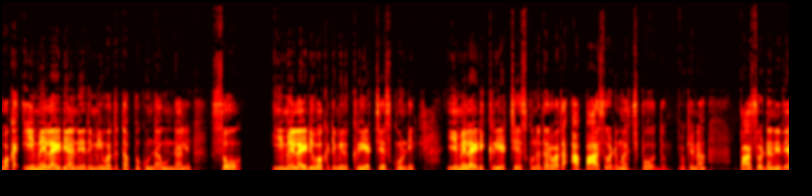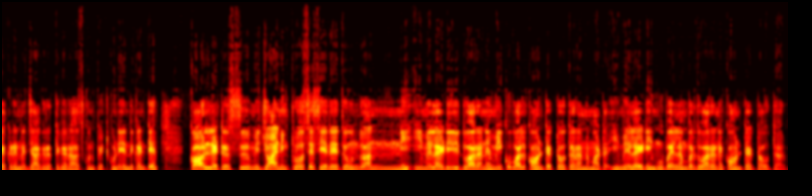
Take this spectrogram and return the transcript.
ఒక ఈమెయిల్ ఐడి అనేది మీ వద్ద తప్పకుండా ఉండాలి. సో ఈమెయిల్ ఐడి ఒకటి మీరు క్రియేట్ చేసుకోండి. ఈమెయిల్ ఐడి క్రియేట్ చేసుకున్న తర్వాత ఆ పాస్వర్డ్ మర్చిపోవద్దు. ఓకేనా? పాస్వర్డ్ అనేది ఎక్కడైనా జాగ్రత్తగా రాసుకొని పెట్టుకోండి. ఎందుకంటే కాల్ లెటర్స్ మీ జాయినింగ్ ప్రాసెస్ ఏదైతే ఉందో అన్ని ఈమెయిల్ ఐడి ద్వారానే మీకు వాళ్ళు కాంటాక్ట్ అవుతారు అన్నమాట ఈమెయిల్ ఐడి మొబైల్ నెంబర్ ద్వారానే కాంటాక్ట్ అవుతారు.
